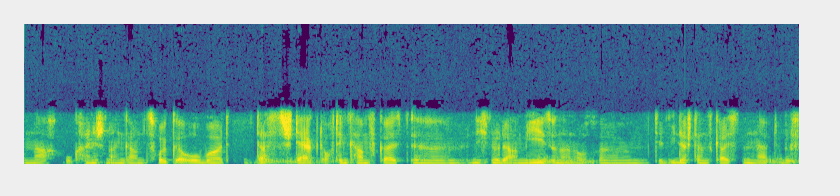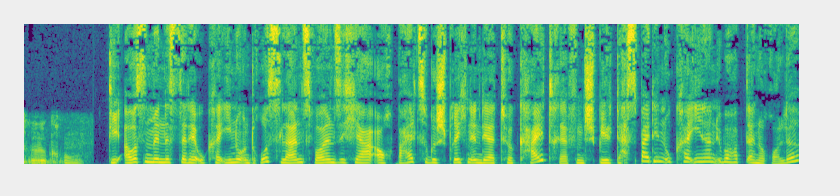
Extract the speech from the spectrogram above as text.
nach ukrainischen Angaben zurückerobert. Das stärkt auch den Kampfgeist äh, nicht nur der Armee, sondern auch äh, den Widerstandsgeist innerhalb der Bevölkerung. Die Außenminister der Ukraine und Russlands wollen sich ja auch bald zu Gesprächen in der Türkei treffen. Spielt das bei den Ukrainern überhaupt eine Rolle?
